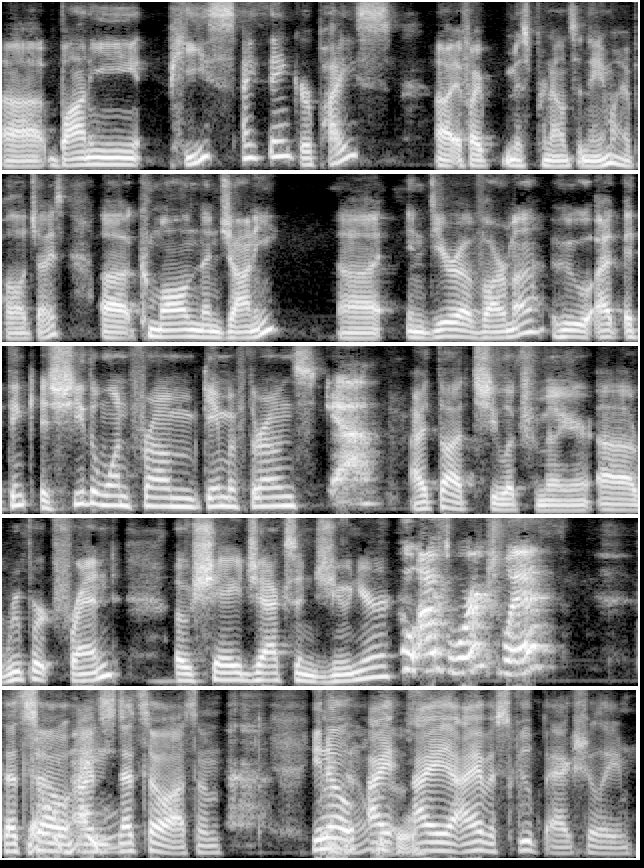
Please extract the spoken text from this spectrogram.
uh, Bonnie Peace, I think, or Pice. Uh, if I mispronounce a name, I apologize. Uh, Kumail Nanjiani, uh, Indira Varma, who I, I think is she the one from Game of Thrones? Yeah. I thought she looked familiar. Uh, Rupert Friend, O'Shea Jackson Jr. Who I've worked with. That's Oh, so nice. I'm, that's so awesome. You know. I, Cool. I I have a scoop actually.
